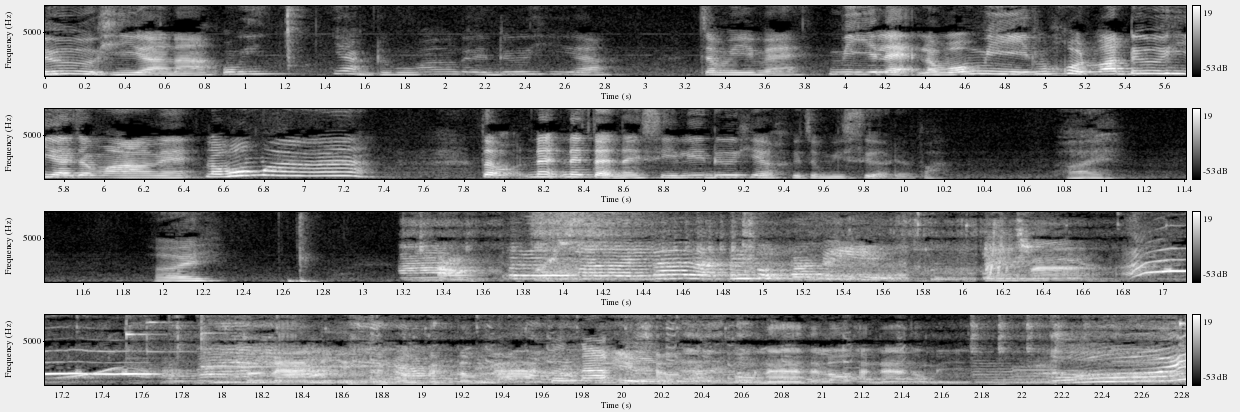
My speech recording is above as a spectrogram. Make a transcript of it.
ดื้อเฮียนะอุ้ยอยากดูมากเลยดื้อเฮีย จะมีไหมมีแหละ เราว่ามีทุกคนว่าดื้อเฮียจะมาไหมเราว่ามา แต่ในในแต่ในซีรีส์ดื้อเฮียคือจะมีเสือด้วยปะเฮ้ยเฮ้ยครับตรงอะไรน่ารักที่สุดคะสี่ตรงหน้าตรงหน้านี้ต้องเป็นตรงหน้าตรงหน้าคือตรงหน้าแต่เราหันหน้าตรงนี้อุ้ย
